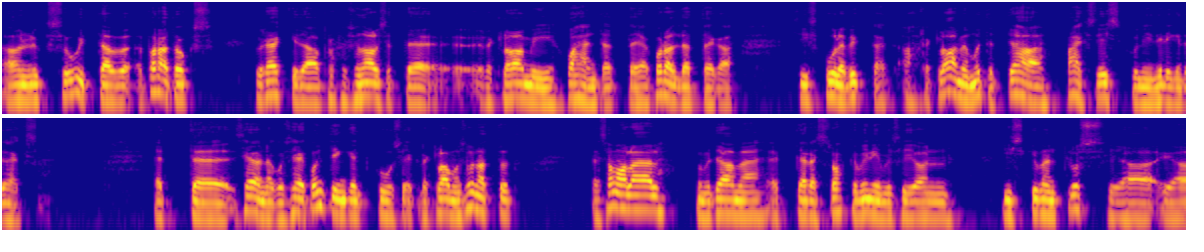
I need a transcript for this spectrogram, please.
on üks huvitav paradoks, kui rääkida professionaalsete reklaamivahendajate ja korraldajatega, siis kuuleb ikka, et ah, reklaami on mõtet teha kaheksateist kuni nelikümmend üheksa. et äh, see on nagu see kontingent, kuhu see reklaam on suunatud ja samal ajal, kui me teame, et järjest rohkem inimesi on viiskümmend pluss ja, ja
